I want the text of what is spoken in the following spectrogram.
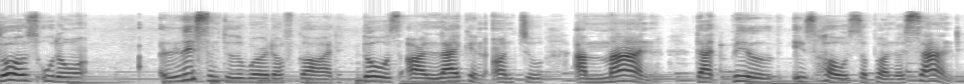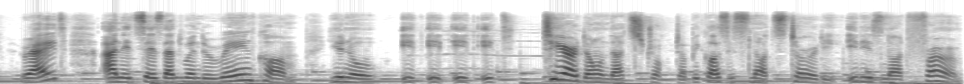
those who don't listen to the word of God, those are likened unto a man that build his house upon the sand, right? And it says that when the rain come, you know, it it it it tear down that structure because it's not sturdy it is not firm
